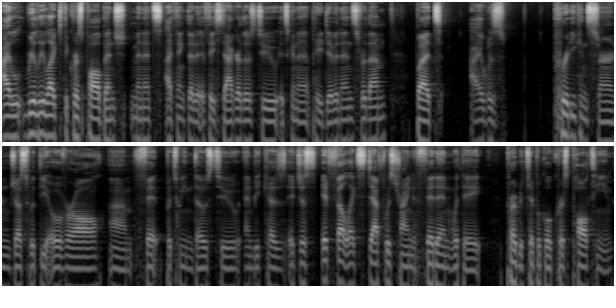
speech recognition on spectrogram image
I really liked the Chris Paul bench minutes. I think that if they stagger those two, it's going to pay dividends for them. But I was pretty concerned just with the overall um, fit between those two, and because it just it felt like Steph was trying to fit in with a prototypical Chris Paul team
